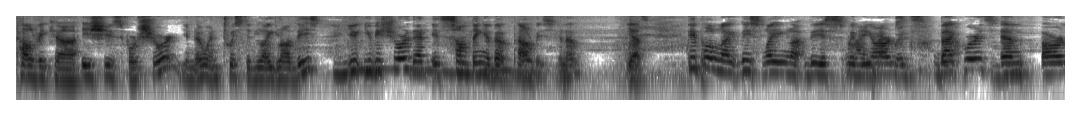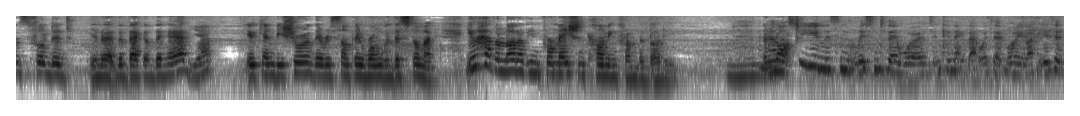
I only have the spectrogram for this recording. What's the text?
pelvic uh, issues for sure, you know, and twisted leg like this. You, you be sure that it's something about pelvis, you know. Yes. People like this, laying like this with Lying the arms backwards. backwards and arms folded, you know, at the back of the head Yep. You can be sure there is something wrong with the stomach. You have a lot of information coming from the body. Mm. A How lot. much do you listen listen to their words and connect that with their body? Like, is it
